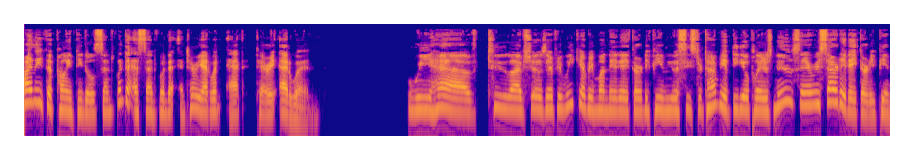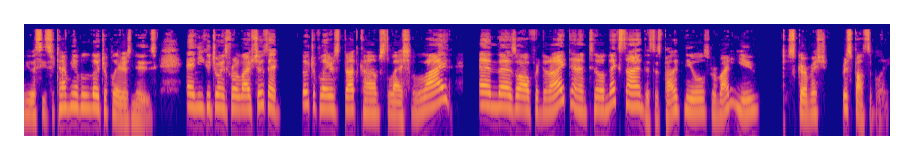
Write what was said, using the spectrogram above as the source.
Pineleaf at Pineleaf Needles, Sandwinda at Sandwinda, and Terry Adwin at Terry Adwin. We have two live shows every week, every Monday at 8.30 p.m. U.S. Eastern Time. We have DDO Players News, and every Saturday at 8.30 p.m. U.S. Eastern Time, we have Lotro Players News. And you can join us for our live shows at lotroplayers.com slash live. And that's all for tonight. And until next time, this is Pilot Mules reminding you to skirmish responsibly.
